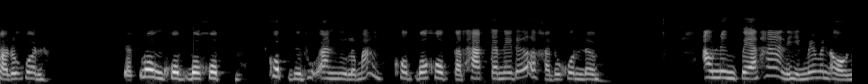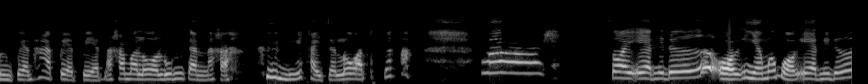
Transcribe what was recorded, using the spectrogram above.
ค่ะ ทุกคนจักลงครบบ่ครบครบอยู่ทุกอันอยู่แล้วมั้งครบบ่ครบกระทักกันในเด้อค่ะ ทุกคนเดิมเอาหนึ่งแปดห้านี่เห็นไหมมันออกหนึ่งแปดห้าแปดแปดนะคะ มารอลุ้นกันนะคะ คืนนี้ใครจะรอดว้าย ซอยแอดนี่เด้อออกอีหยังมาบอกแอดนี่เด้อ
